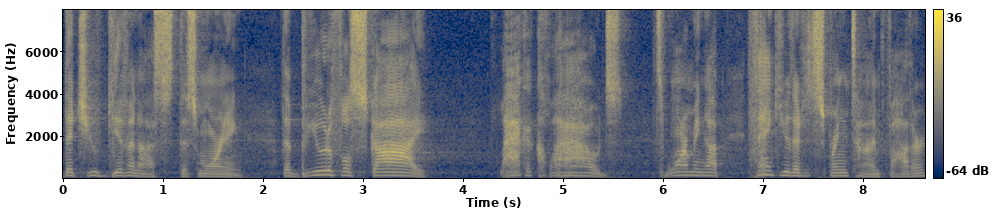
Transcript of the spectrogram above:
that you've given us this morning. The beautiful sky, lack of clouds. It's warming up. Thank you that it's springtime, Father.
